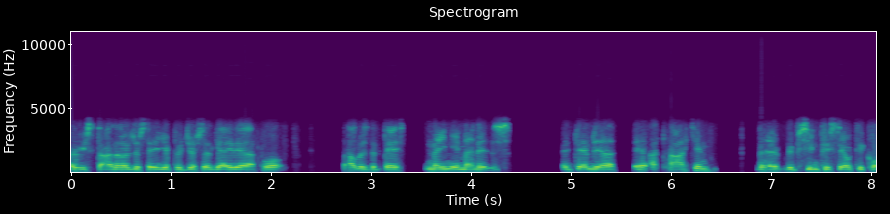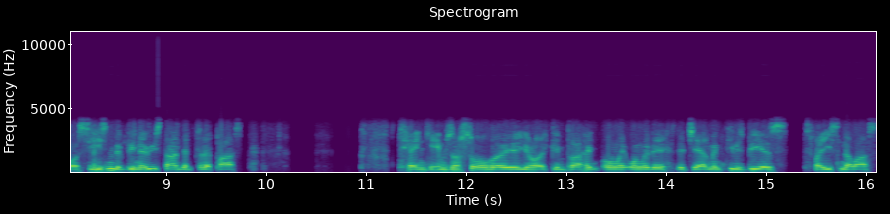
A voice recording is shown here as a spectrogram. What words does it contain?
outstanding. I was just saying your producer guy there. I thought that was the best ninety minutes in terms of uh, attacking that we've seen for Celtic all season. We've been outstanding for the past ten games or so. Where, you know, it's been brilliant. Only only the, the German teams beat us twice in the last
